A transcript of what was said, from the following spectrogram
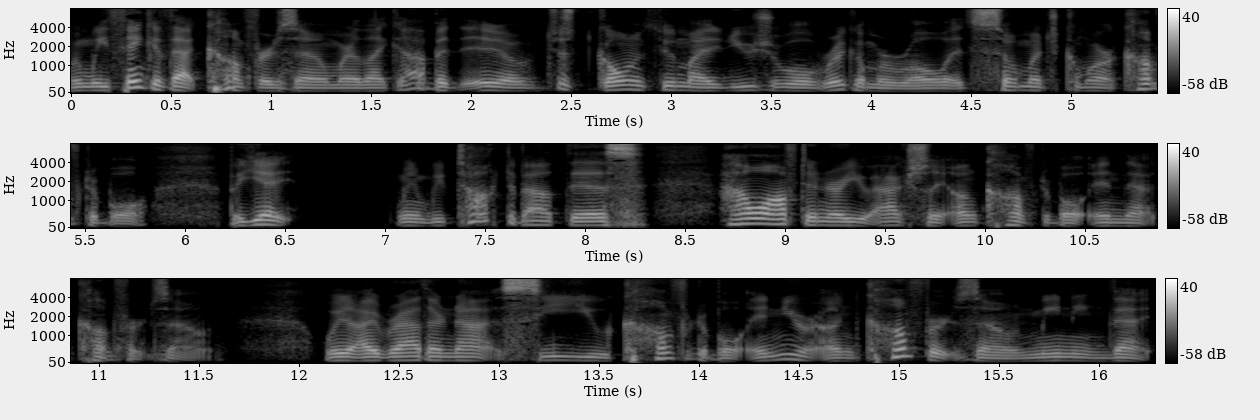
When we think of that comfort zone, we're like, oh, but you know, just going through my usual rigmarole, it's so much more comfortable. But yet, when we've talked about this, how often are you actually uncomfortable in that comfort zone? Would I rather not see you comfortable in your uncomfort zone, meaning that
